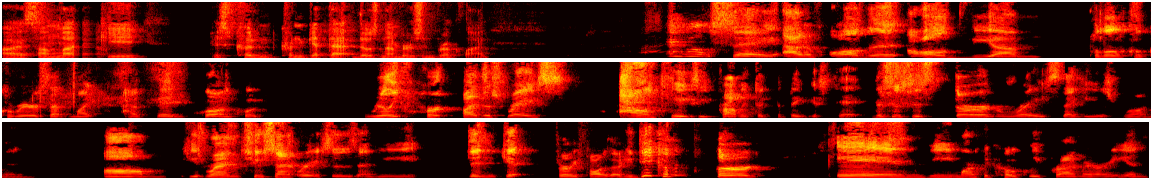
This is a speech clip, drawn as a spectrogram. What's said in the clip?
uh, Ihssane Leckey just couldn't couldn't get that those numbers in Brookline. I will say, out of all the all the um, political careers that might have been quote unquote really hurt by this race, Alan Khazei probably took the biggest hit. This is his third race that he is running. Um, he's ran two Senate races and he didn't get very far there. He did come in third in the Martha Coakley primary, and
